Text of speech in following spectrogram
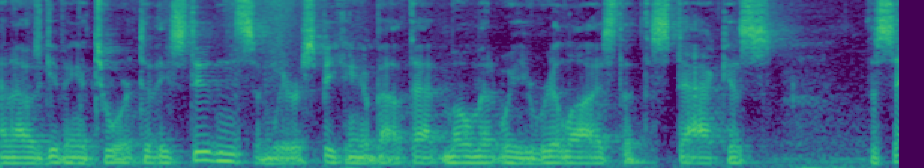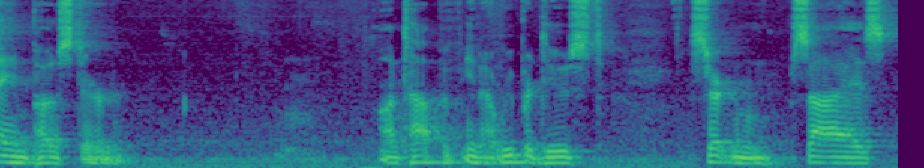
And I was giving a tour to these students, and we were speaking about that moment where you realize that the stack is the same poster on top of, you know, reproduced certain size,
